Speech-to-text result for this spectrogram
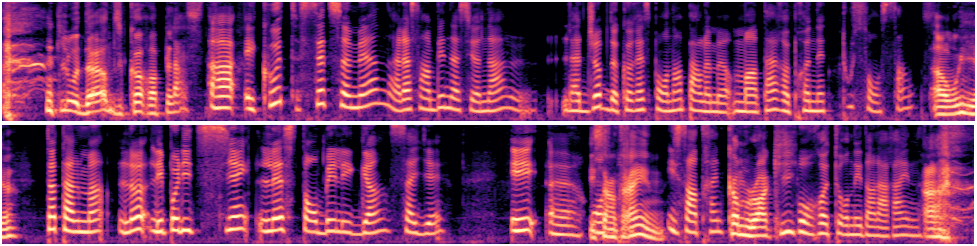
L'odeur du coroplaste. Ah, écoute, cette semaine, à l'Assemblée nationale, la job de correspondant parlementaire reprenait tout son sens. Ah oui, hein? Totalement. Là, les politiciens laissent tomber les gants, ça y est. Et euh, Ils s'entraînent ils s'entraînent comme Rocky. pour retourner dans l'arène. Ah,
